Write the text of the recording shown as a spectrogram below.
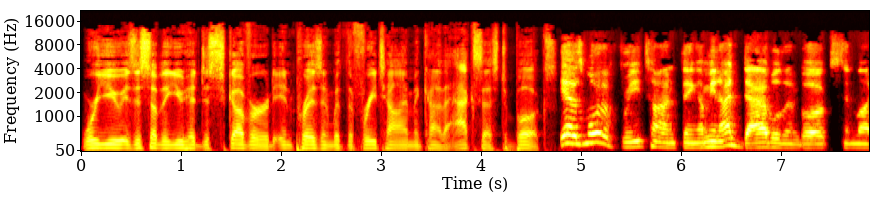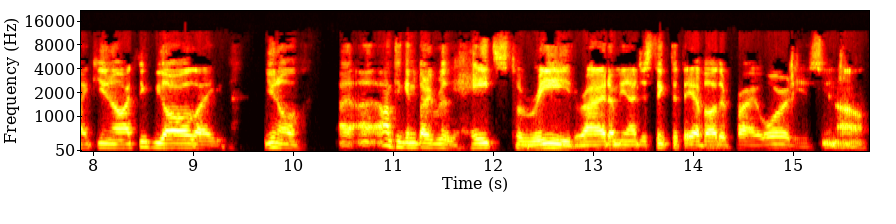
were you? Is this something you had discovered in prison with the free time and kind of the access to books? yeah, it was more of a free time thing. I mean, I dabbled in books and like, you know, I think we all like, you know, I, I don't think anybody really hates to read, right? I mean, I just think that they have other priorities, you know,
